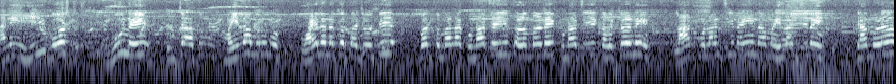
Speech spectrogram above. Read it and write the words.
आणि ही गोष्ट होऊ नये. तुमच्या हातून महिला म्हणून व्हायला नको पाहिजे होती पण तुम्हाला कुणाचंही तळमळ नाही कुणाचीही कळकळ नाही. लहान मुलांची नाही ना महिलांची नाही. त्यामुळं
